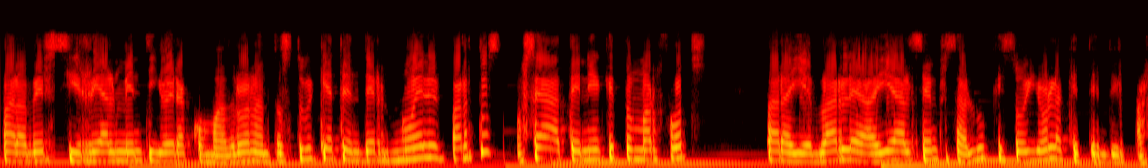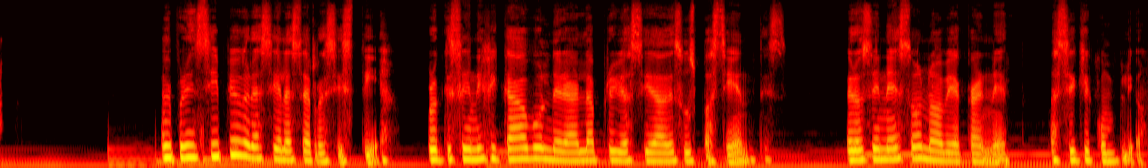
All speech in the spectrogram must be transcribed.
para ver si realmente yo era comadrona, entonces tuve que atender nueve partos, o sea, tenía que tomar fotos para llevarle ahí al centro de salud, que soy yo la que atendí el parto. Al principio Graciela se resistía, porque significaba vulnerar la privacidad de sus pacientes, pero sin eso no había carnet, así que cumplió.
